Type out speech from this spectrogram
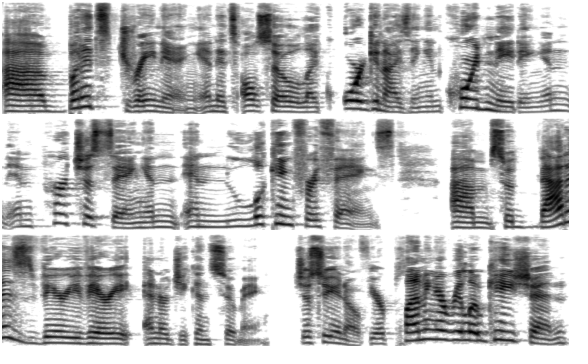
uh, but it's draining and it's also like organizing and coordinating and, and purchasing and, and looking for things. Um, so that is very, very energy consuming. Just so you know, if you're planning a relocation,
